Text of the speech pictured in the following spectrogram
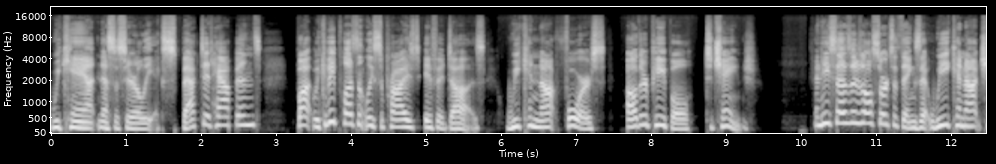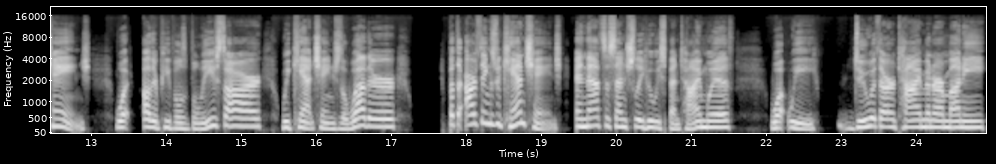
We can't necessarily expect it happens, but we can be pleasantly surprised if it does. We cannot force other people to change. And he says there's all sorts of things that we cannot change. What other people's beliefs are, we can't change the weather, but there are things we can change. And that's essentially who we spend time with, what we do with our time and our money,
